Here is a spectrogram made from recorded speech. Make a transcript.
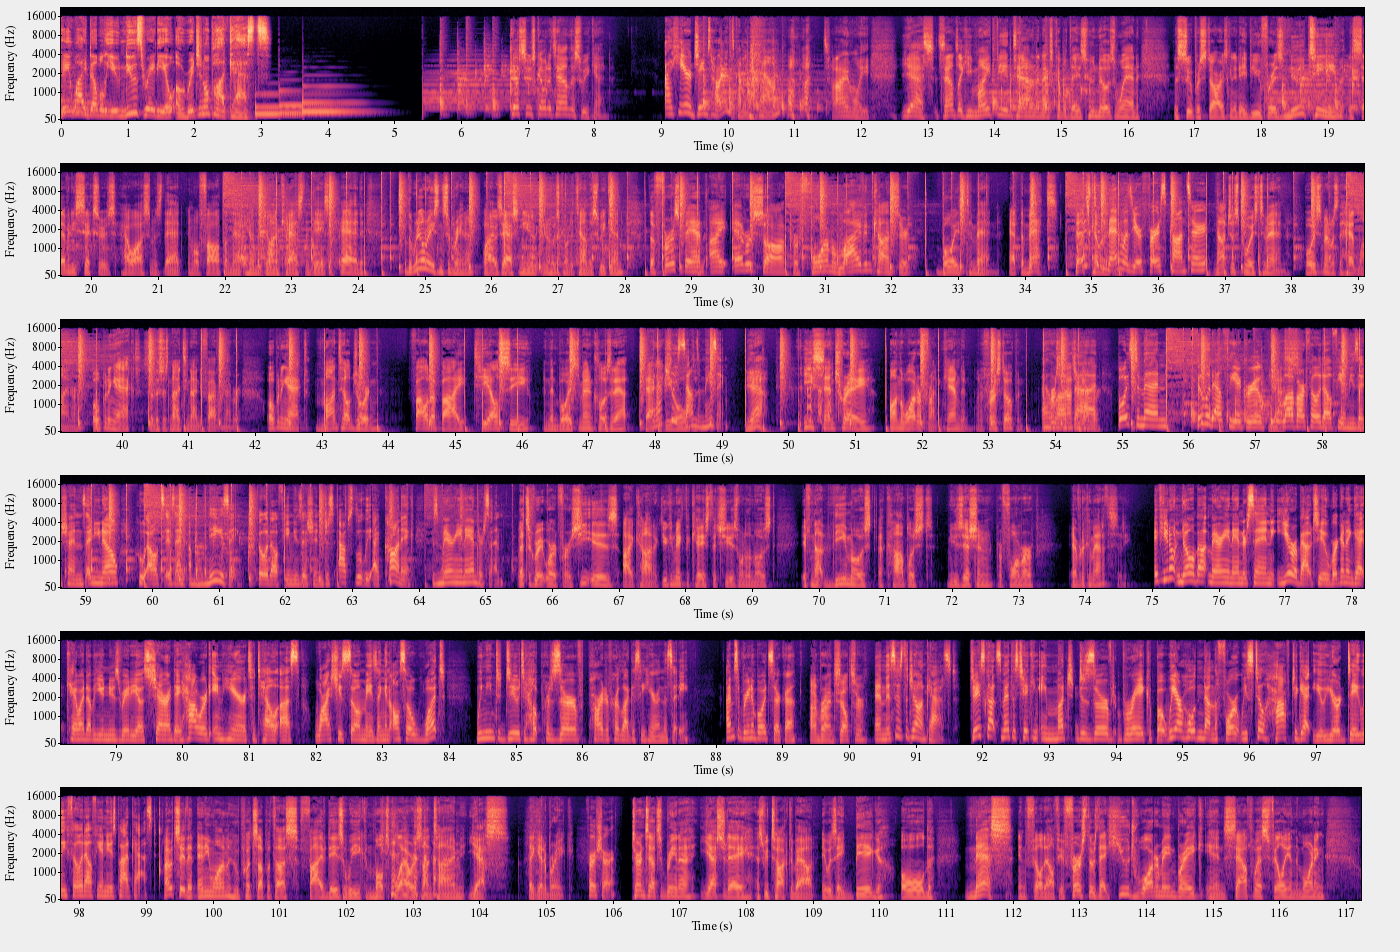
KYW News Radio original podcasts. Guess who's coming to town this weekend? I hear James Harden's coming to town. Timely. Yes, it sounds like he might be in town in the next couple days. Who knows when the superstar is going to debut for his new team, the 76ers. How awesome is that? And we'll follow up on that here on the Jawncast in the days ahead. But the real reason, Sabrina, why I was asking you, you know who's coming to town this weekend? The first band I ever saw perform live in concert, Boyz II Men, at the Met. That's Boys coming to Men town. was your first concert. Not just Boyz II Men. Boyz II Men was the headliner. Opening act, so this is 1995, remember. Opening act, Montel Jordan, followed up by TLC, and then Boyz II Men close it out. Back That actually old. sounds amazing. Yeah. E-Centre on the waterfront in Camden when it first opened. I first love that. ever. Boyz II Men, Philadelphia group. We love our Philadelphia musicians. And you know who else is an amazing Philadelphia musician, just absolutely iconic, is Marian Anderson. That's a great word for her. She is iconic. You can make the case that she is one of the most, if not the most accomplished musician, performer ever to come out of the city. If you don't know about Marian Anderson, you're about to. We're going to get KYW News Radio's Shara Dae Howard in here to tell us why she's so amazing and also what we need to do to help preserve part of her legacy here in the city. I'm Sabrina Boyd-Surka, I'm Brian Seltzer. and this is the Jawncast. J. Scott Smith is taking a much deserved break, but we are holding down the fort. We still have to get you your daily Philadelphia news podcast. I would say that anyone who puts up with us five days a week, multiple hours on time, yes, they get a break. For sure. Turns out, Sabrina, yesterday, as we talked about, it was a big old mess in Philadelphia. First, there was that huge water main break in southwest Philly in the morning.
